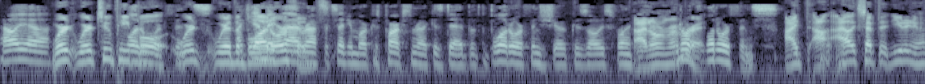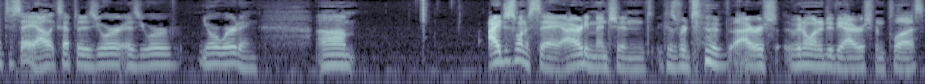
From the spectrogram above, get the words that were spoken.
Hell yeah. We're we're two people. We're Orphans. we're the I Blood can't make Orphans. that reference anymore because Parks and Rec is dead, but the Blood Orphans joke is always fun. I don't remember it. Blood Orphans. I I'll, I'll accept it. You didn't even have to say. I'll accept it as your as your your wording. Um, I just want to say I already mentioned because we're the Irish. We don't want to do the Irishman Plus,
